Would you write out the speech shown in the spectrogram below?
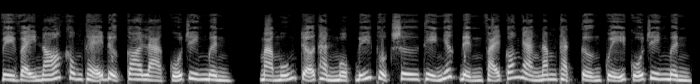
vì vậy nó không thể được coi là của riêng mình, mà muốn trở thành một bí thuật sư thì nhất định phải có ngàn năm thạch tượng quỷ của riêng mình,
